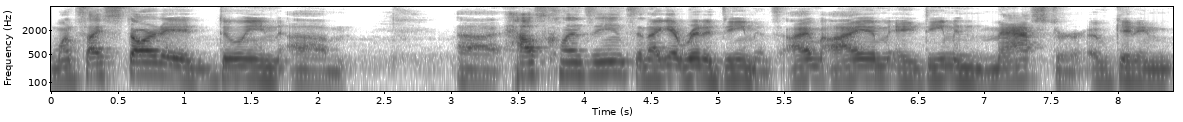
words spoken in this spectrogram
once I started doing um, uh, house cleansings and I get rid of demons. I'm I am a demon master of getting.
